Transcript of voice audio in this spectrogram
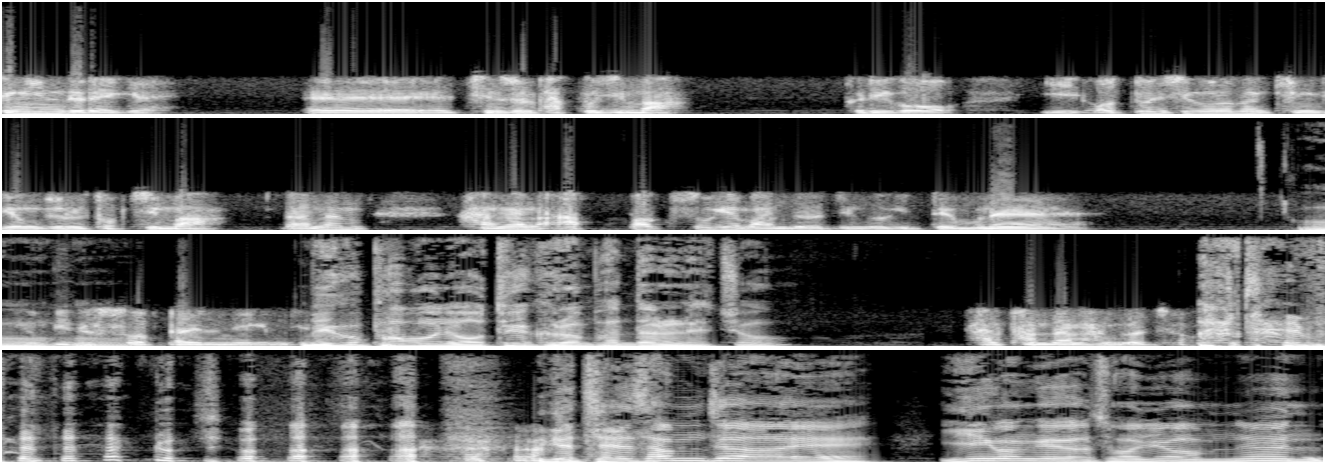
증인들에게 에, 진술 바꾸지 마. 그리고 이 어떤 식으로든 김경준을 돕지 마 라는 강한 압박 속에 만들어진 거기 때문에. 믿을 수 없다 이런 얘기입니다. 미국 법원이 어떻게 그런 판단을 했죠? 잘 판단한 거죠. 그러니까 제3자의 이해관계가 전혀 없는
